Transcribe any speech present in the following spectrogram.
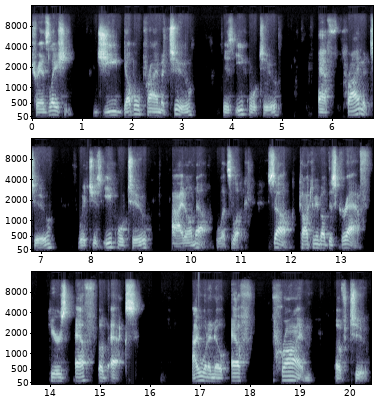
Translation, g double prime of 2 is equal to f prime of 2, which is equal to, I don't know. Let's look. So talk to me about this graph. Here's f of x. I want to know f prime of 2.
